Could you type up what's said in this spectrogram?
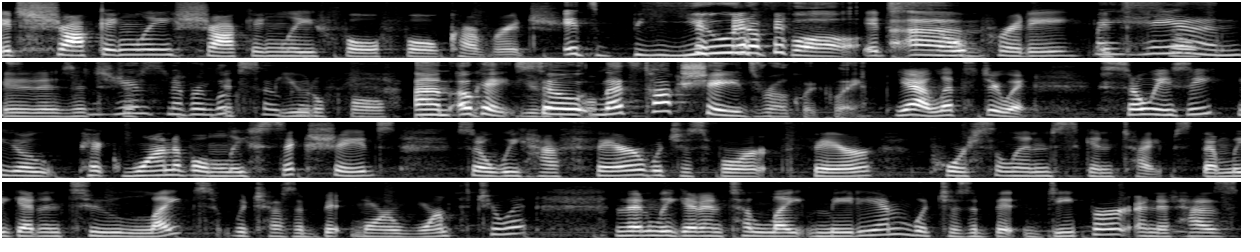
It's shockingly, shockingly full, full coverage. It's beautiful. it's um, so pretty. My it's hand. So, it is. It's my just, never look it's so beautiful. Um, okay, beautiful. so let's talk shades real quickly. Yeah, let's do it. So easy. You pick one of only six shades. So we have fair, which is for fair porcelain skin types. Then we get into light, which has a bit more warmth to it. And then we get into light medium, which is a bit deeper and it has,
